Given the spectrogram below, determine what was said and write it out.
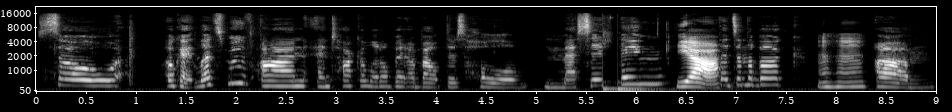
So, okay, let's move on and talk a little bit about this whole message thing Yeah. that's in the book. Mm-hmm. Um,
